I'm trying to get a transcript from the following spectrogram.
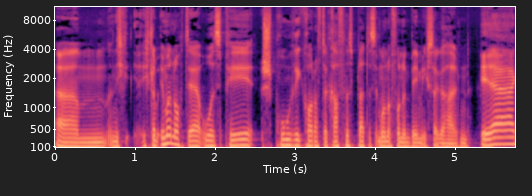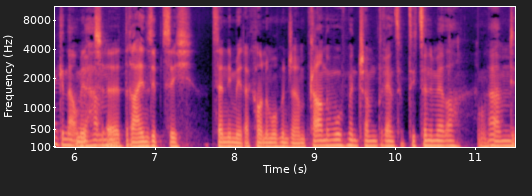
Ähm, und ich, ich glaube immer noch, der OSP-Sprungrekord auf der Kraftmessplatte ist immer noch von einem BMXer gehalten. Ja, genau. mit wir haben äh, 73 Zentimeter Counter Movement Jump. Counter Movement Jump 73 Zentimeter. Ähm, D-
